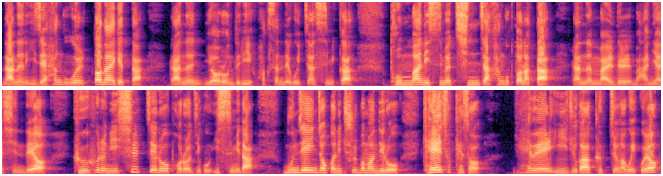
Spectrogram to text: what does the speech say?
나는 이제 한국을 떠나야겠다. 라는 여론들이 확산되고 있지 않습니까? 돈만 있으면 진작 한국 떠났다. 라는 말들 많이 하시는데요. 그 흐름이 실제로 벌어지고 있습니다. 문재인 정권이 출범한 뒤로 계속해서 해외 이주가 급증하고 있고요.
